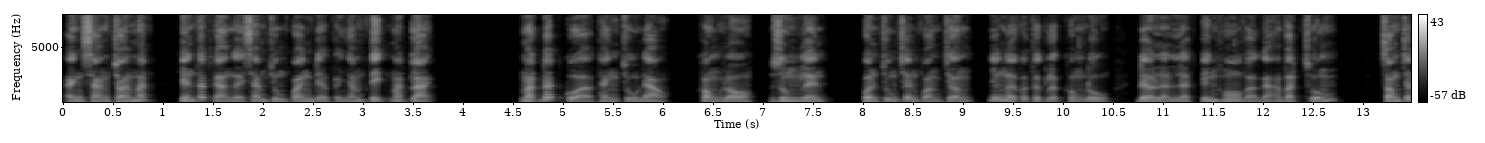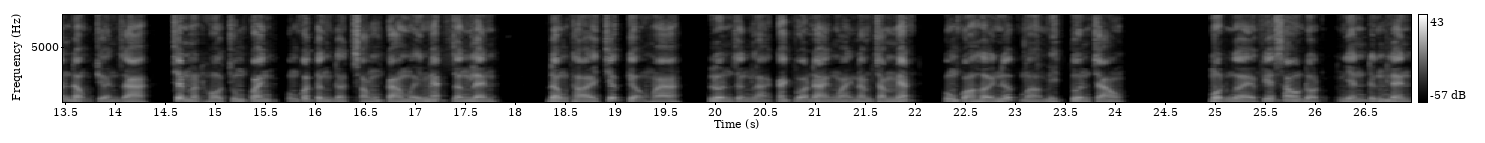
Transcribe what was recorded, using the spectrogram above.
ánh sáng chói mắt khiến tất cả người xem chung quanh đều phải nhắm tịt mắt lại. Mặt đất của thành chủ đảo khổng lồ rung lên, quần chúng trên quảng trường, những người có thực lực không đủ đều lần lượt kinh hô và gã vật xuống. Sóng chấn động chuyển ra, trên mặt hồ chung quanh cũng có từng đợt sóng cao mấy mét dâng lên. Đồng thời chiếc kiệu hoa luôn dừng lại cách võ đài ngoài 500 mét, cũng có hơi nước mở mịt tuôn trào. Một người phía sau đột nhiên đứng lên,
